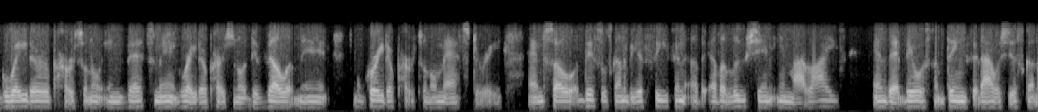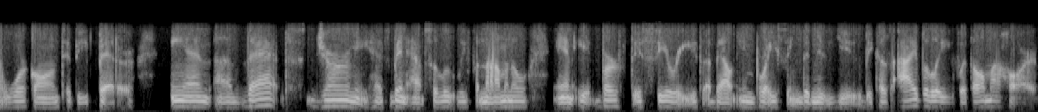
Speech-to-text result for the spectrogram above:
greater personal investment, greater personal development, greater personal mastery. And so this was going to be a season of evolution in my life and that there were some things that I was just going to work on to be better. And uh, that journey has been absolutely phenomenal, and it birthed this series about embracing the new you because I believe with all my heart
